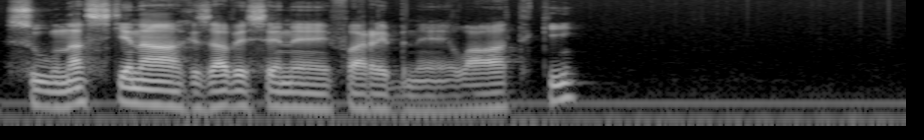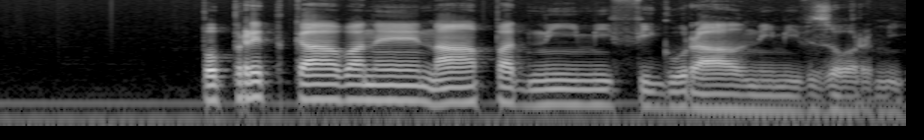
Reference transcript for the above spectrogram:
sú na stenách zavesené farebné látky, popredkávané nápadnými figurálnymi vzormi.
